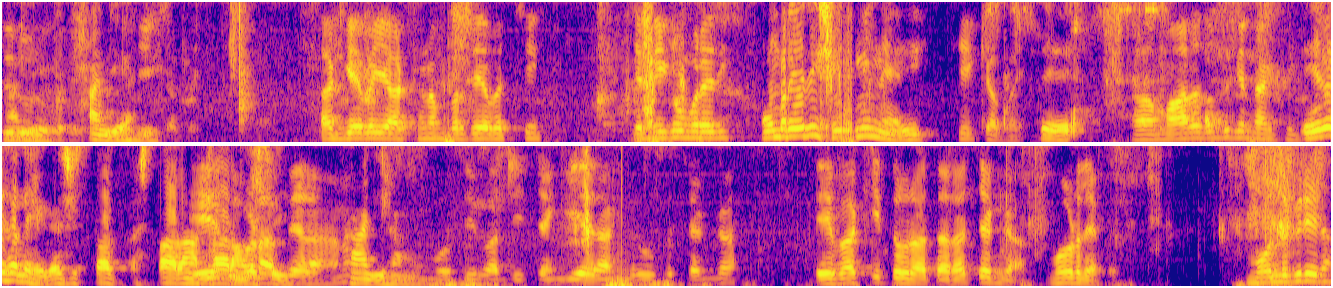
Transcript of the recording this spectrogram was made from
ਜ਼ਰੂਰ ਹੋ ਜੀ ਹਾਂਜੀ ਹਾਂਜੀ। ਠੀਕ ਆ ਬਈ। ਅੱਗੇ ਬਈ 8 ਨੰਬਰ ਤੇ ਆ ਬੱਚੀ। ਕਿੰਨੀ ਕੁ ਉਮਰ ਹੈ ਦੀ ਉਮਰ ਇਹਦੀ 6 ਮਹੀਨੇ ਹੈ ਜੀ। ਠੀਕ ਆ ਬਾਈ? ਤੇ ਹਾਂ ਮਾਂ ਦਾ ਦੁੱਧ ਕਿੰਨਾ ਕੁ ਸੀ? ਇਹਦੇ ਥੱਲੇ ਹੈਗਾ 17 17 ਇਹ ਤਾਂ 18 ਬੜਾ ਸੀ ਪਿਆਰਾ ਹਨਾ? ਹਾਂਜੀ ਹਾਂ। ਮੋਦੀ ਬਾਦੀ ਚੰਗੀ ਹੈ ਰੰਗ ਰੂਪ ਚੰਗਾ। ਤੇ ਬਾਕੀ ਤੋਰਾ ਤਾਰਾ ਚੰਗਾ। ਮੋੜ ਲਿਆ ਫਿਰ ਮੁੱਲ ਵੀਰੇ ਦਾ?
